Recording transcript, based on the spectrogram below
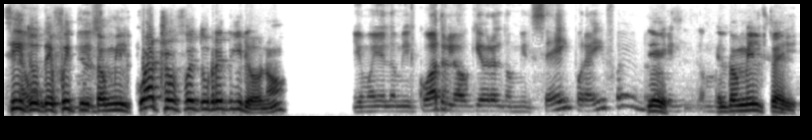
Sí, tú te fuiste en 2004, fue tu retiro, ¿no? Yo me voy el 2004 y la quiebra el 2006, por ahí fue. el 2006.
